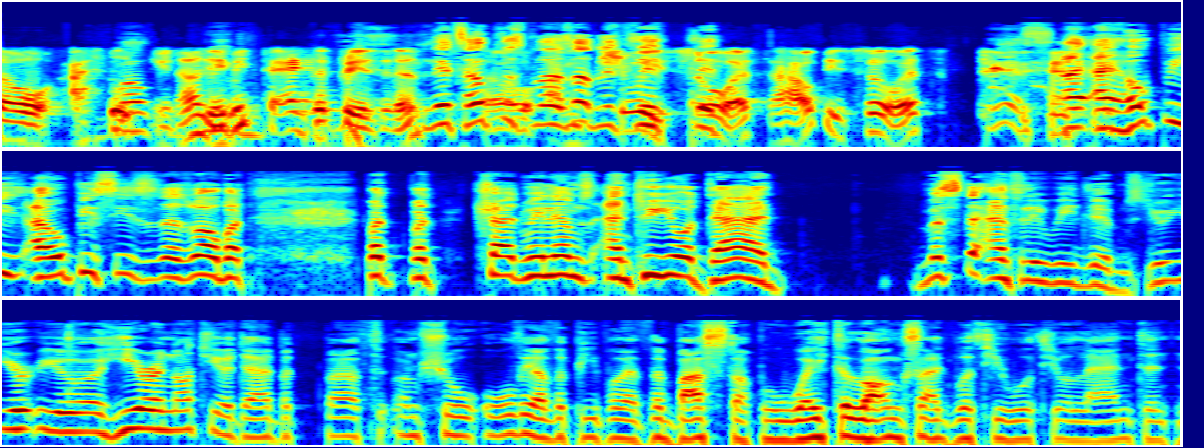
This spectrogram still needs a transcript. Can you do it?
So I thought, well, you know, let me tag the president. Let's hope so this blows I'm up. Let's, sure he saw it. I hope he saw it. Yes, I, I hope he, I hope he sees it as well. But, but, but Chad Williams, and to your dad, Mr. Anthony Williams, you, you're, you're here and not your dad, but I'm sure all the other people at the bus stop who wait alongside with you with your lantern.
